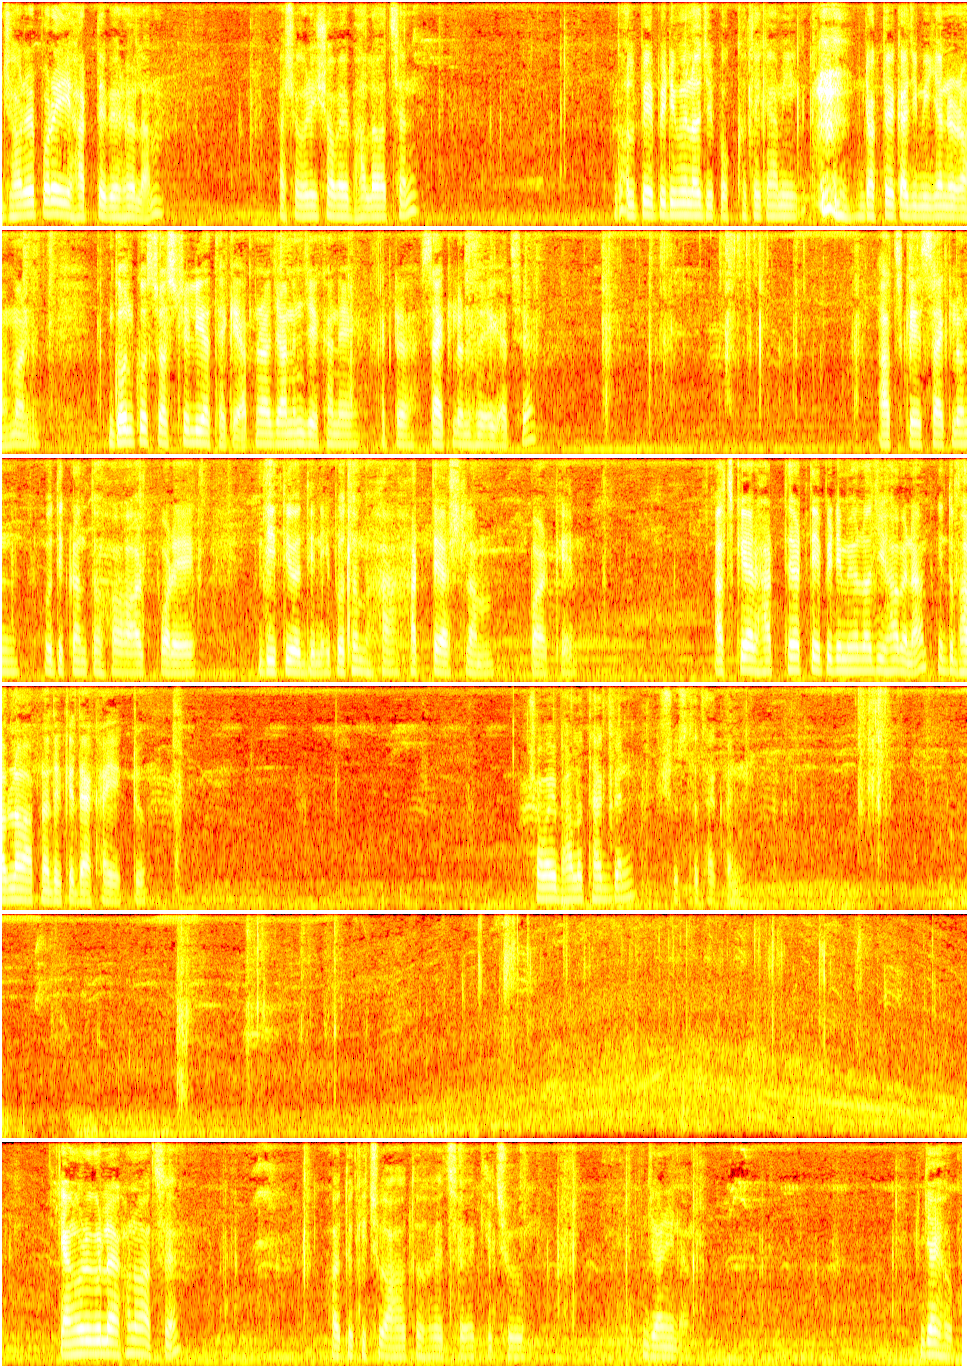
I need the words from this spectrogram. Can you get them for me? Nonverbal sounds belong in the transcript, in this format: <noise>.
ঝড়ের পরে এই হাঁটতে বের হলাম। আশা করি সবাই ভালো আছেন। গল্প এপিডেমিওলজির পক্ষ থেকে আমি <clears throat> doctor Kazi Mizanur Rahman, Gold Coast Australia থেকে। আপনারা জানেন যে এখানে একটা সাইক্লোন হয়ে গেছে। আজকে সাইক্লোন অতিক্রান্ত হওয়ার পরে দ্বিতীয় দিনই প্রথম হাঁটতে আসলাম পার্কে। আজকে আর হাঁটতে হাঁটতে এপিডেমিওলজি হবে না, কিন্তু ভাবলাম আপনাদেরকে দেখাই একটু। সবাই ভালো থাকবেন, সুস্থ থাকবেন। ক্যাঙ্গুরুগুলো এখনও আছে। হয়তো কিছু আহত হয়েছে, কিছু জানি না। যাই হোক।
